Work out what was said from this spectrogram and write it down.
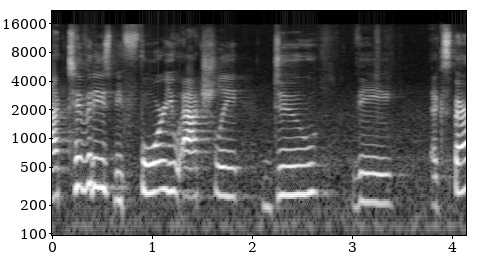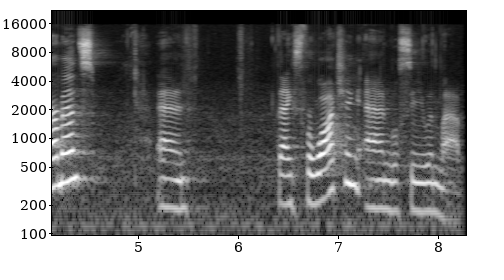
activities before you actually do the experiments. And thanks for watching, and we'll see you in lab.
